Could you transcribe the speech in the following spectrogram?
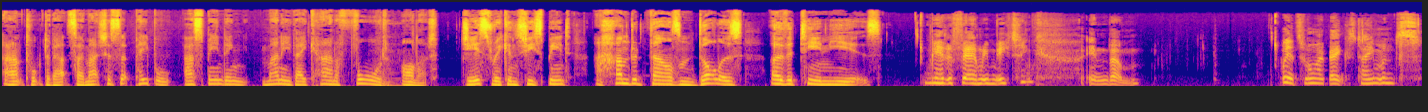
aren't talked about so much is that people are spending money they can't afford on it. Jess reckons she spent $100,000 over 10 years. We had a family meeting and um, went through my bank statements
